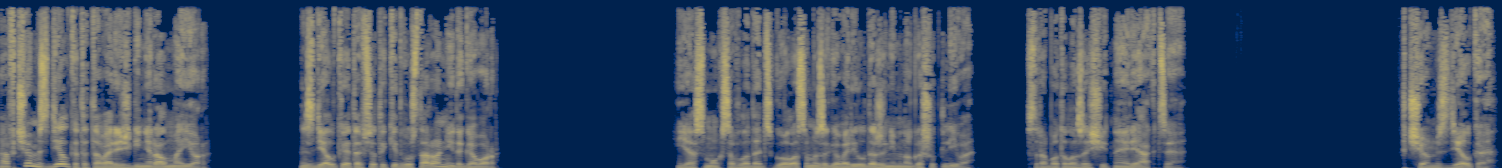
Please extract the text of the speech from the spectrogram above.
А в чем сделка-то, товарищ генерал-майор? Сделка — это все-таки двусторонний договор. Я смог совладать с голосом и заговорил даже немного шутливо. Сработала защитная реакция. В чем сделка?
